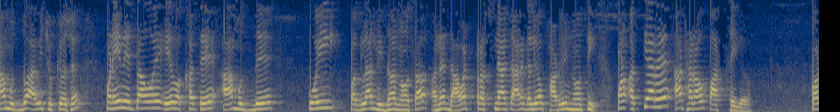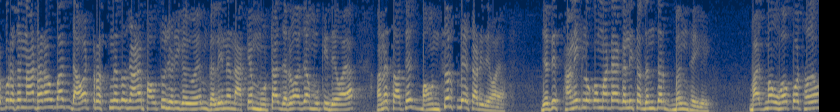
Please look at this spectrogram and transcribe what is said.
આ મુદ્દો આવી ચૂક્યો છે. પણ એ નેતાઓએ એ વખતે આ મુદ્દે કોઈ પગલાં લીધા નહોતા અને દાવત ટ્રસ્ટને આ ચાર ગલીઓ ફાળવી નહોતી. પણ અત્યારે આ ઠરાવ પાસ થઈ ગયો. કોર્પોરેશનના આ ઠરાવ બાદ દાવત ટ્રસ્ટને તો જાણે ફાવતું જડી ગયું એમ ગલીને નાકે મોટા દરવાજા મૂકી દેવાયા અને સાથે જ બાઉન્સર્સ બેસાડી દેવાયા. જેથી સ્થાનિક લોકો માટે આ ગલી સદંતર બંધ થઈ ગઈ. બાદમાં ઉહાપો થયો.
